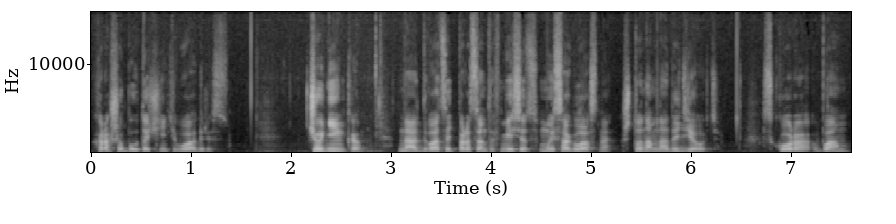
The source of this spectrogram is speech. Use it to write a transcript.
Хорошо бы уточнить его адрес. Чудненько. На 20% в месяц мы согласны. Что нам надо делать? Скоро вам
